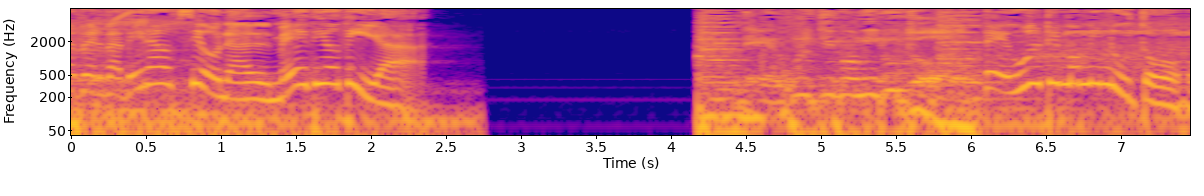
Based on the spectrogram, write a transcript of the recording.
La verdadera opción al mediodía. De último minuto. De último minuto.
